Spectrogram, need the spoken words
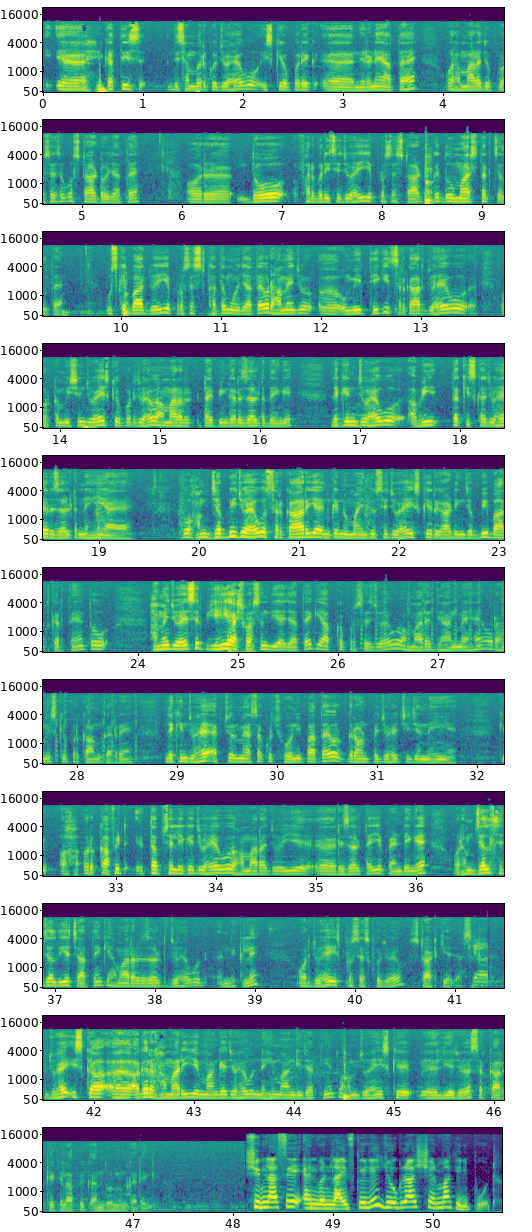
इकतीस दिसंबर को जो है वो इसके ऊपर एक निर्णय आता है और हमारा जो प्रोसेस है वो स्टार्ट हो जाता है और दो फरवरी से जो है ये प्रोसेस स्टार्ट होकर दो मार्च तक चलता है। उसके बाद जो है ये प्रोसेस ख़त्म हो जाता है और हमें जो उम्मीद थी कि सरकार जो है वो और कमीशन जो है इसके ऊपर जो है वो हमारा टाइपिंग का रिज़ल्ट देंगे लेकिन जो है वो अभी तक इसका जो है रिज़ल्ट नहीं आया है तो हम जब भी जो है वो सरकार या इनके नुमाइंदों से जो है इसके रिगार्डिंग जब भी बात करते हैं तो हमें जो है सिर्फ़ यही आश्वासन दिया जाता है कि आपका प्रोसेस जो है वो हमारे ध्यान में है और हम इसके ऊपर काम कर रहे हैं लेकिन जो है एक्चुअल में ऐसा कुछ हो नहीं पाता है और ग्राउंड पे जो है चीज़ें नहीं है कि और काफ़ी तब से लेके जो है वो हमारा जो ये रिज़ल्ट है ये पेंडिंग है और हम जल्द से जल्द ये चाहते हैं कि हमारा रिज़ल्ट जो है वो निकले और जो है इस प्रोसेस को जो है स्टार्ट किया जा सके। जो है इसका अगर हमारी ये मांगे जो है वो नहीं मांगी जाती हैं तो हम जो है इसके लिए जो है सरकार के खिलाफ एक आंदोलन करेंगे। शिमला से एन वन लाइव के लिए योगराज शर्मा की रिपोर्ट।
